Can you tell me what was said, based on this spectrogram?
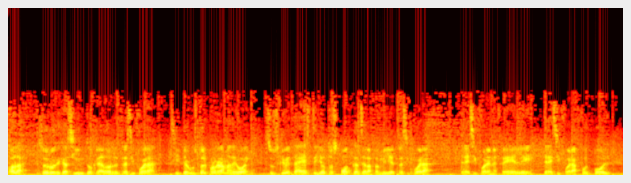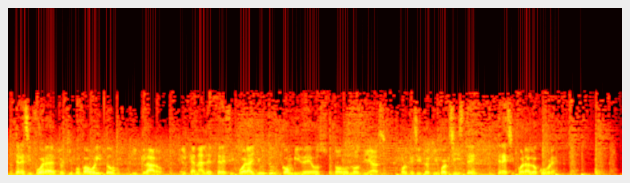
Hola, soy Rudy Jacinto, creador de Tres y Fuera. Si te gustó el programa de hoy, suscríbete a este y otros podcasts de la familia Tres y Fuera. Tres y Fuera NFL, Tres y Fuera Fútbol, Tres y Fuera de tu equipo favorito y claro, el canal de Tres y Fuera YouTube con videos todos los días. Porque si tu equipo existe, Tres y Fuera lo cubre.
